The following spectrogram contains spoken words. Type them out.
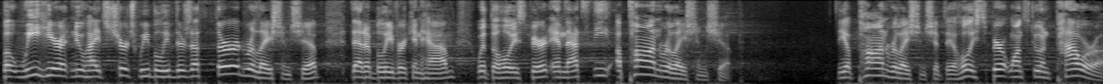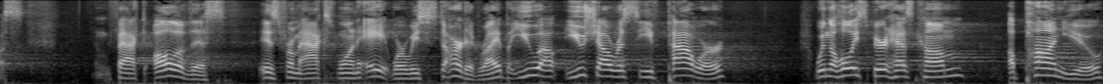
But we here at New Heights Church, we believe there's a third relationship that a believer can have with the Holy Spirit, and that's the upon relationship. The upon relationship. The Holy Spirit wants to empower us. In fact, all of this is from Acts 1 8, where we started, right? But you, uh, you shall receive power when the Holy Spirit has come upon you,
